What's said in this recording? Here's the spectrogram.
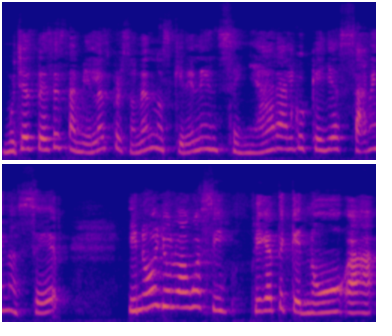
Muchas veces también las personas nos quieren enseñar algo que ellas saben hacer. Y no, yo lo hago así. Fíjate que no, ah,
